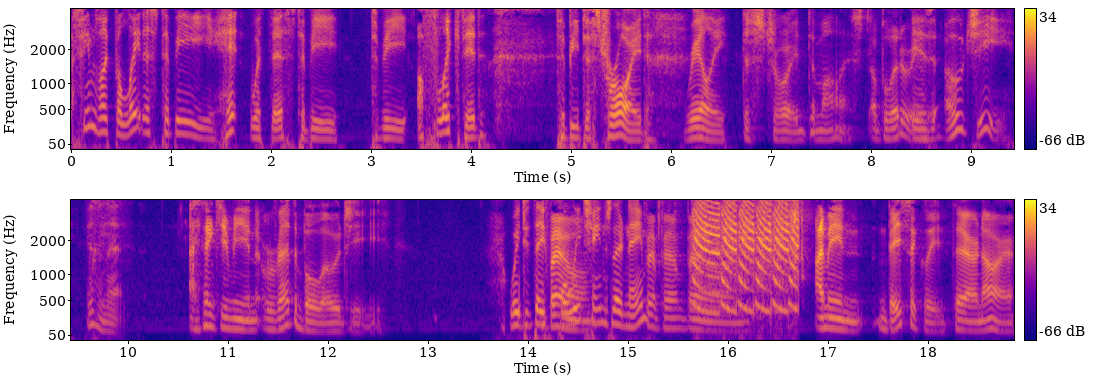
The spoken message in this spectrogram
seems like the latest to be hit with this to be to be afflicted, to be destroyed. Really Destroyed, demolished, obliterated. is OG, isn't it? I think you mean Red Bull OG. Wait, did they fully change their name? Boom, boom, boom. I mean, basically, they are now.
